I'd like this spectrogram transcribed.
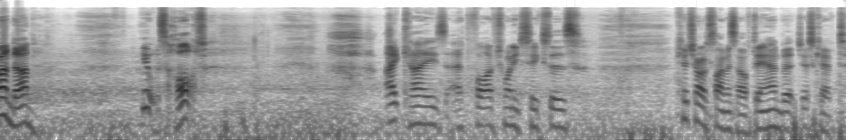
Run done. It was hot. 8Ks at 526s. Kept trying to slow myself down, but just kept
